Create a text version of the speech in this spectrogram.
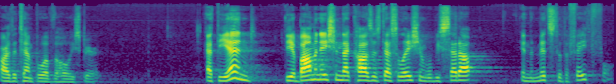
are the temple of the Holy Spirit. At the end, the abomination that causes desolation will be set up in the midst of the faithful.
